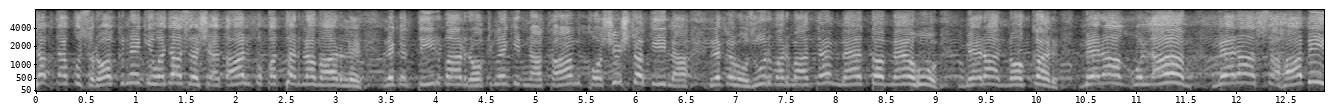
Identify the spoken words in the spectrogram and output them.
جب تک اس روکنے کی وجہ سے شیطان کو پتھر نہ مار لے، لیکن تیر بار روکنے کی ناکام کوشش تو کی نہ لیکن حضور فرماتے ہیں، میں تو میں ہوں، میرا نوکر، میرا غلام، میرا صحابی،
